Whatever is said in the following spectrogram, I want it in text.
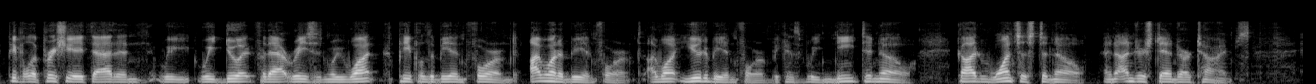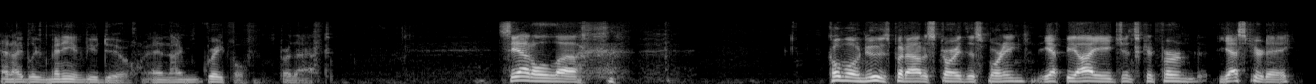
People appreciate that, and we, we do it for that reason. We want people to be informed. I want to be informed. I want you to be informed because we need to know. God wants us to know and understand our times. And I believe many of you do, and I'm grateful for that. Seattle uh, KOMO News put out a story this morning. The FBI agents confirmed yesterday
